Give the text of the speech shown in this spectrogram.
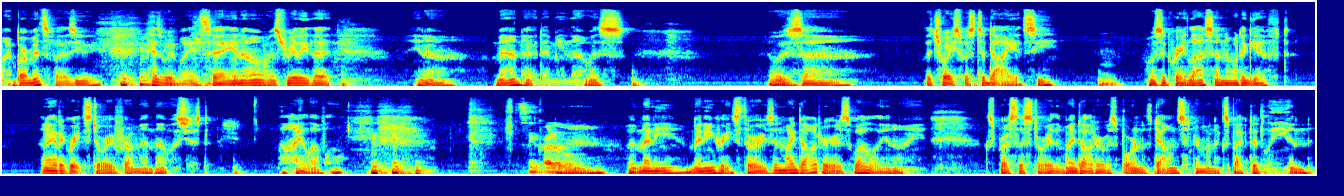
my bar mitzvah, as you, as we might say. You know, it was really that, you know, manhood. I mean, that was, it was, uh, the choice was to die at sea. It was a great lesson. What a gift. And I got a great story from it. And that was just a high level. it's incredible. Yeah but many, many great stories. And my daughter as well. You know, I expressed the story that my daughter was born with Down syndrome unexpectedly. And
